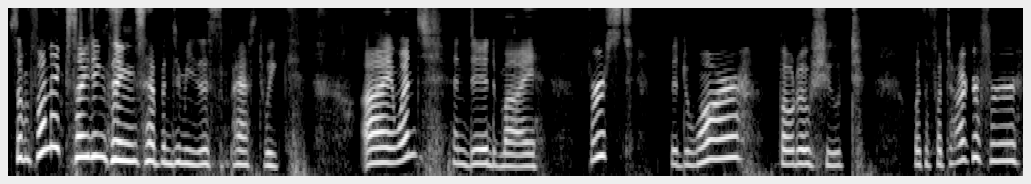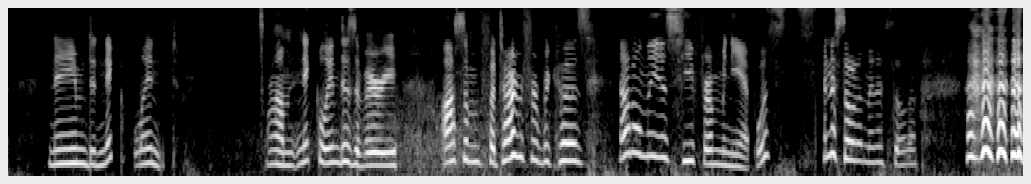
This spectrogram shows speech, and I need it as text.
some fun, exciting things happened to me this past week. I went and did my first boudoir photo shoot with a photographer named Nick Lind. Um, Nick Lind is a very awesome photographer because not only is he from Minneapolis, Minnesota, Minnesota,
